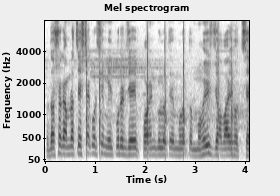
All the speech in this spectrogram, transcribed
তো দর্শক, আমরা চেষ্টা করছি মিরপুরের যে পয়েন্টগুলোতে মূলত মহিষ জবাই হচ্ছে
